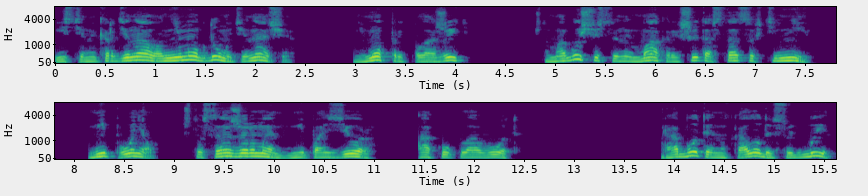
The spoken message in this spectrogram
Истинный кардинал, он не мог думать иначе, не мог предположить, что могущественный маг решит остаться в тени. Не понял, что Сен-Жермен не позер, а кукловод. Работая над колодой судьбы,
